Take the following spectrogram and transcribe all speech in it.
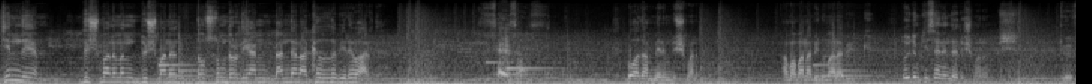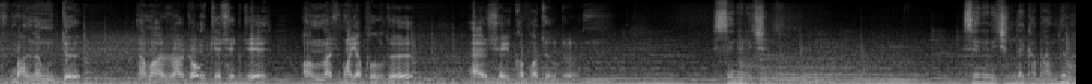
Kimdi? Düşmanımın düşmanı dostumdur diyen benden akıllı biri vardı. Sezar. Bu adam benim düşmanım. Ama bana bir numara büyük. Duydum ki senin de düşmanınmış. Düşmanımdı. Ama racon kesildi, anlaşma yapıldı, her şey kapatıldı. Senin için. Senin için de kapandı mı?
